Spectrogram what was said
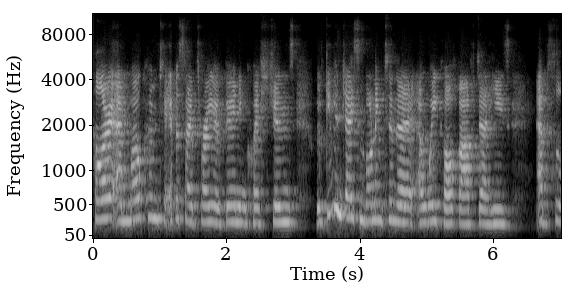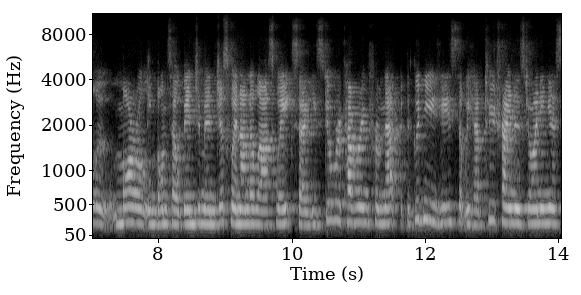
Hello and welcome to episode three of Burning Questions. We've given Jason Bonnington a, a week off after his absolute moral in Bonsell Benjamin just went under last week, so he's still recovering from that. But the good news is that we have two trainers joining us,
